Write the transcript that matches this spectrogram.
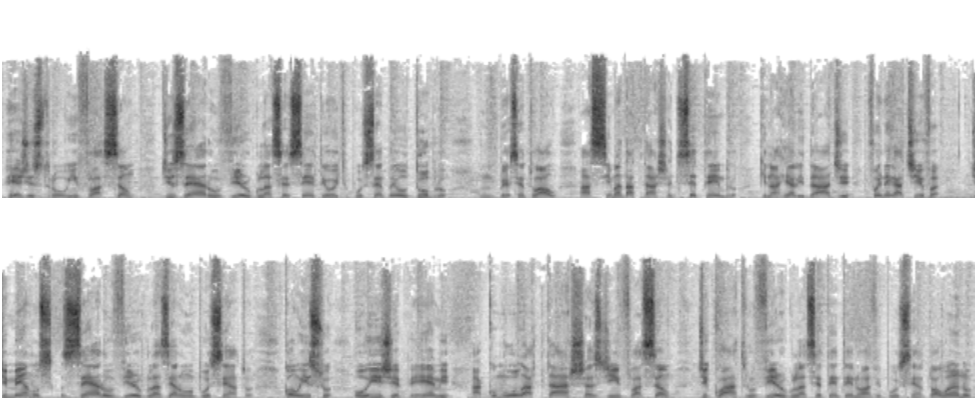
registrou inflação de 0,68% em outubro, um percentual acima da taxa de setembro, que na realidade foi negativa, de menos 0,01%. Com isso, o IGPM acumula taxas de inflação de 4,79% ao ano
